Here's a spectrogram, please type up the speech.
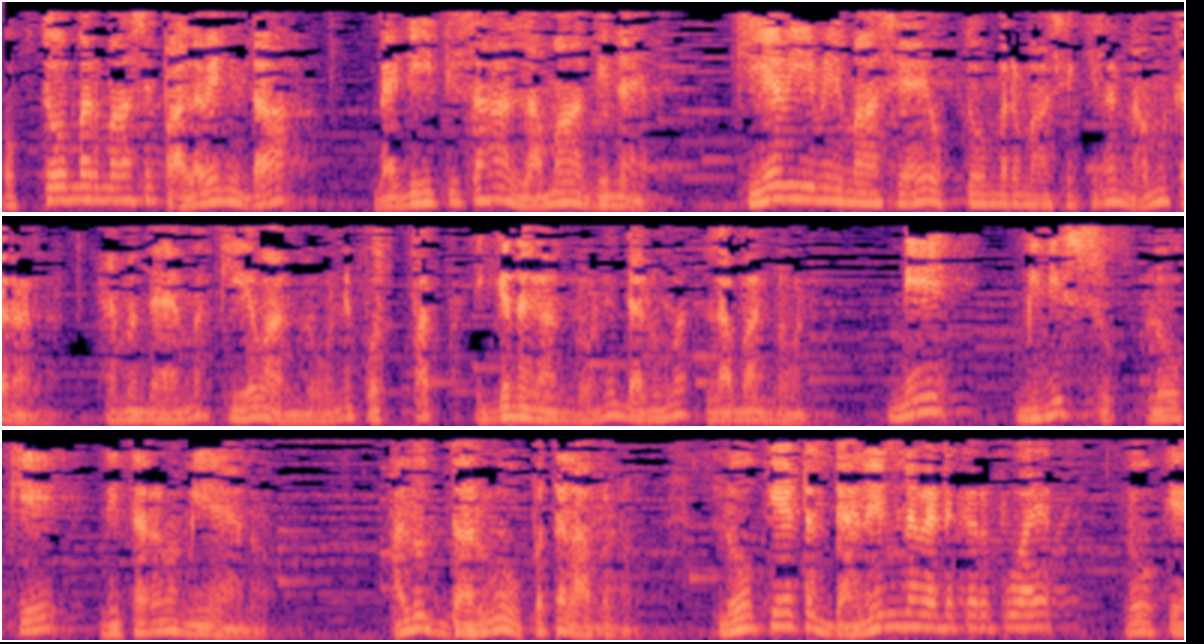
ඔක්තෝබර් මාසේ පළවෙනිදා වැඩිහිටි සහ ළමා දිනය. කියවීමේ මාසයයි ඔක්තෝබර් මාසය කියලා නම් කරන්නේ. හැමදාම කියවන්න ඕනේ පොත්පත් ඉගෙන ගන්න ඕනේ දැනුම ලබන්න ඕනේ. මේ මිනිස්සු ලෝකේ නිතරම මිය යනවා. අලුත් දරුවෝ උපත ලබනවා. ලෝකයට දැනෙන්න වැඩ කරපු අය ලෝකය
